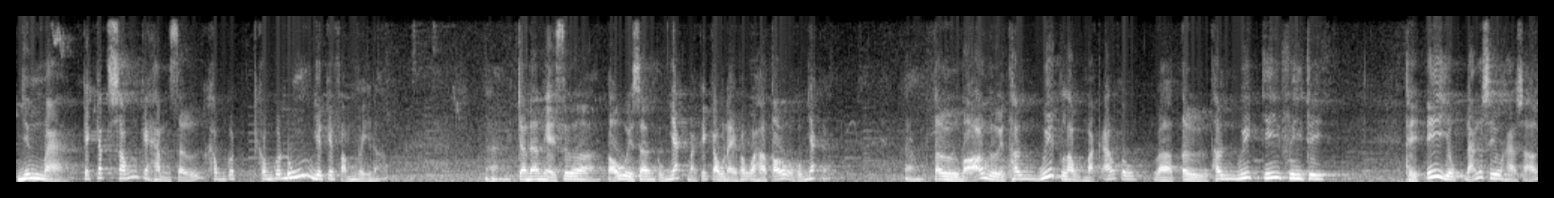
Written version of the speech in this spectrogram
nhưng mà cái cách sống cái hành xử không có không có đúng với cái phẩm vị đó à, cho nên ngày xưa tổ quy sơn cũng nhắc mà cái câu này pháp hòa tối cũng nhắc đó từ bỏ người thân quyết lòng mặc áo tu và từ thân quyết chí phi tri. Thì ý dục đẳng siêu hà sở,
